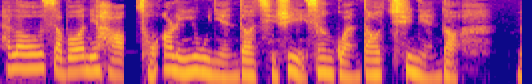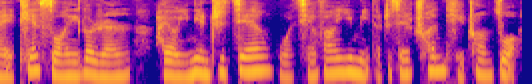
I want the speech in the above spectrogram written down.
Hello，小波你好。从二零一五年的情绪影像馆到去年的。每天死亡一个人，还有一念之间，我前方一米的这些穿体创作，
